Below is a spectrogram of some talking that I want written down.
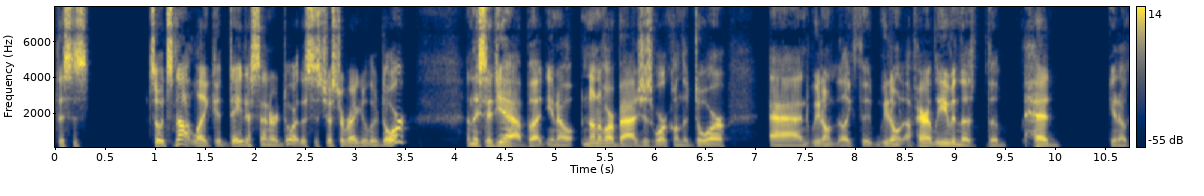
this is, so it's not like a data center door. This is just a regular door. And they said, yeah, but you know, none of our badges work on the door. And we don't like the, we don't, apparently even the, the head, you know,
